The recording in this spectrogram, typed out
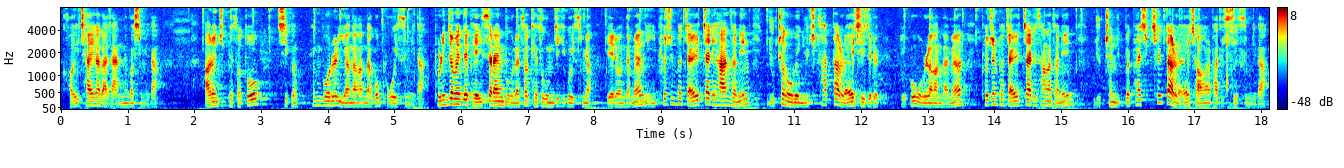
거의 차이가 나지 않는 것입니다. 다른 지표에서도 지금 횡보를 이어나간다고 보고 있습니다. 볼린저밴드 베이스라인 부분에서 계속 움직이고 있으며 내려온다면 이 표준편차 일자리 하한선인 6,564달러의 지지를 그리고 올라간다면 표준편차 일자리 상한선인 6,687달러의 저항을 받을 수 있습니다.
